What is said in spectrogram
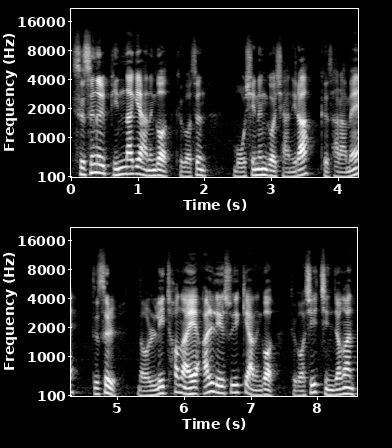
스승을 빛나게 하는 것, 그것은 모시는 것이 아니라 그 사람의 뜻을 널리 천하에 알릴 수 있게 하는 것, 그것이 진정한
